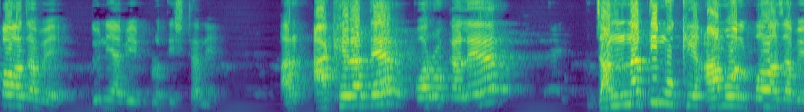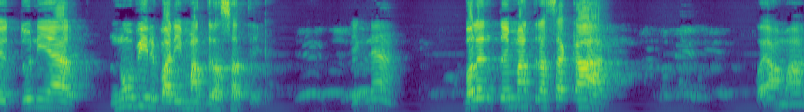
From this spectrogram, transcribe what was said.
পাওয়া যাবে দুনিয়াবি প্রতিষ্ঠানে। আর আখেরাতের পরকালের জান্নাতিমুখী আমল পাওয়া যাবে দুনিয়ার নবীর বাড়ি মাদ্রাসাতে। ঠিক না? বলেন তো মাদ্রাসা কার? আমার।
